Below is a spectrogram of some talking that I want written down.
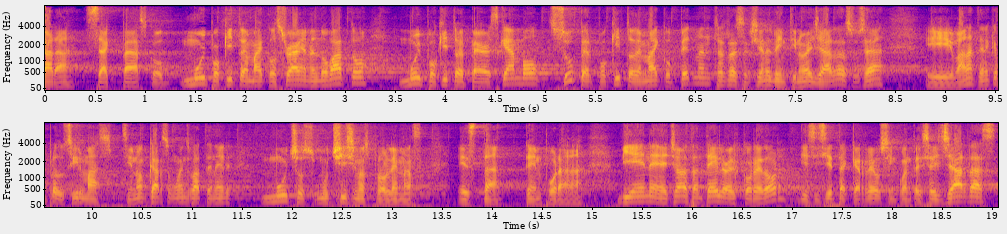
para Zach Pascal. Muy poquito de Michael Strahan, el novato, muy poquito de Paris Campbell, súper poquito de Michael Pittman, tres recepciones, 29 yardas, o sea, eh, van a tener que producir más. Si no, Carson Wentz va a tener muchos, muchísimos problemas esta temporada. Viene Jonathan Taylor, el corredor, 17 acarreos, 56 yardas,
